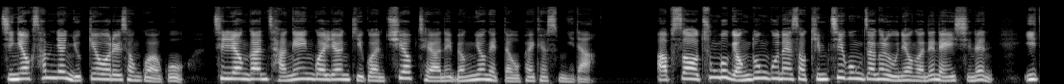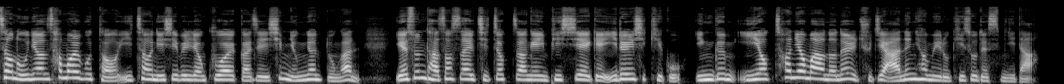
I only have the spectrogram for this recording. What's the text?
징역 3년 6개월을 선고하고 7년간 장애인 관련 기관 취업 제한을 명령했다고 밝혔습니다. 앞서 충북 영동군에서 김치 공장을 운영하는 A씨는 2005년 3월부터 2021년 9월까지 16년 동안 65살 지적장애인 B씨에게 일을 시키고 임금 2억 천여만 원을 주지 않은 혐의로 기소됐습니다.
